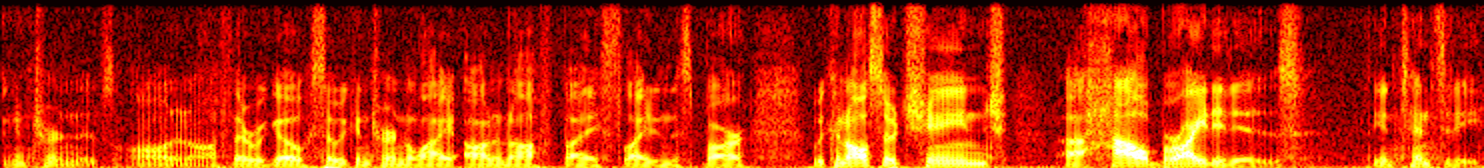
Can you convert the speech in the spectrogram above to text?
We can turn this on and off. There we go. So we can turn the light on and off by sliding this bar. We can also change uh, how bright it is, the intensity.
